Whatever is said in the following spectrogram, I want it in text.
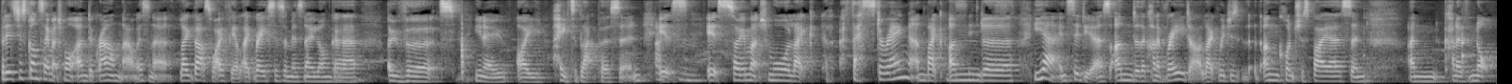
But it's just gone so much more underground now, isn't it? Like that's what I feel like racism is no longer overt, you know, I hate a black person. It's it's so much more like festering and like under yeah, insidious, under the kind of radar. Like we're just unconscious bias and and kind of not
